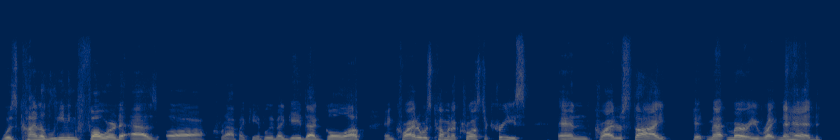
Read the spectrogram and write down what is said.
was kind of leaning forward as, oh crap, I can't believe I gave that goal up. And Kreider was coming across the crease, and Kreider's thigh hit Matt Murray right in the head.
